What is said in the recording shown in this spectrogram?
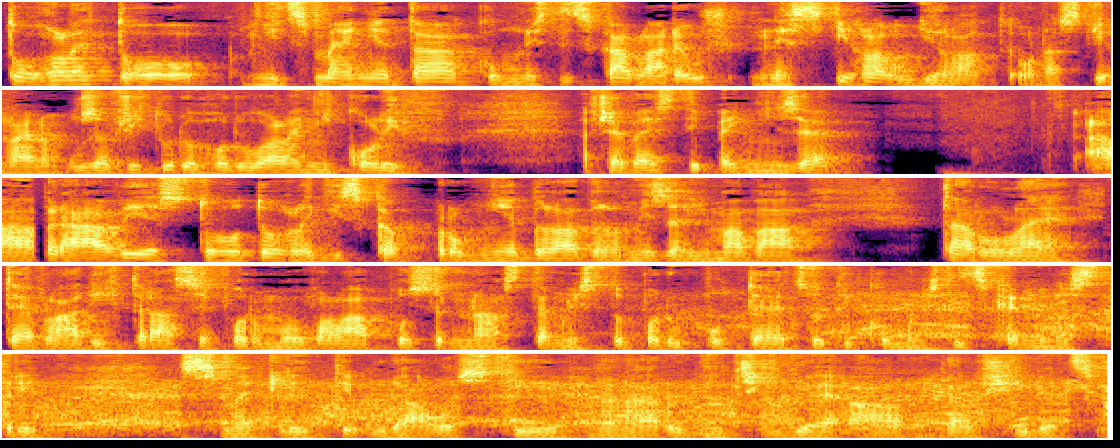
Tohle to nicméně ta komunistická vláda už nestihla udělat. Ona stihla jenom uzavřít tu dohodu, ale nikoliv převést ty peníze. A právě z tohoto hlediska pro mě byla velmi zajímavá ta role té vlády, která se formovala po 17. listopadu poté, co ty komunistické ministry smetly ty události na národní třídě a další věci.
